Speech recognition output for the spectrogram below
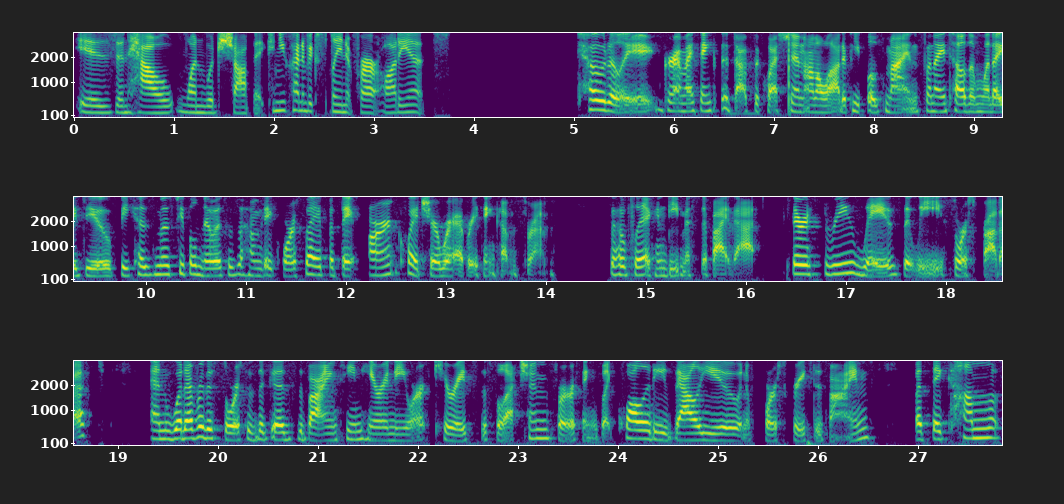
is and how one would shop it. Can you kind of explain it for our audience? Totally. Graham, I think that that's a question on a lot of people's minds when I tell them what I do because most people know us as a home decor site, but they aren't quite sure where everything comes from. So hopefully I can demystify that. There are three ways that we source product. And whatever the source of the goods, the buying team here in New York curates the selection for things like quality, value, and of course, great design. But they come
